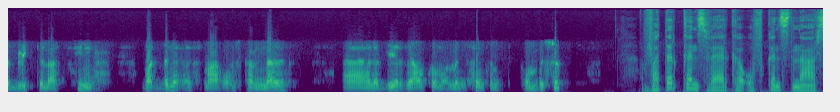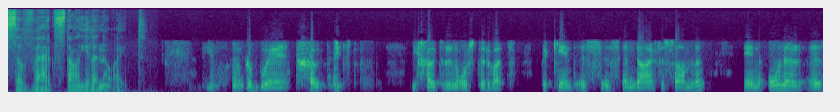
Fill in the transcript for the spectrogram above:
publiek te laat sien wat binne is, maar ons kan nou uh, hulle weer welkom om in die sentrum kom besoek Watter kunswerke of kunstenaars se werk stal julle nou uit? Die Gubwe goud die goudrenoster wat bekend is is in daai versameling en onder is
